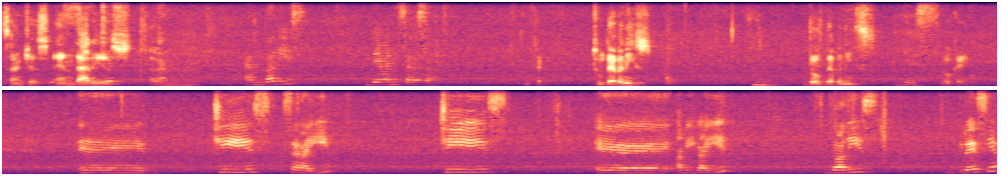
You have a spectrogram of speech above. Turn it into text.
Sanchez and that is. Sánchez, uh, and, and that is Devani Salazar. okay. Two Devanis. Dos Devanis. Yes. Okay. Eh, cheese, Sarai. Cheese, eh, Abigail. Is Grecia.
